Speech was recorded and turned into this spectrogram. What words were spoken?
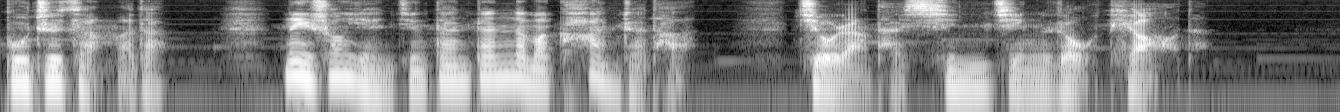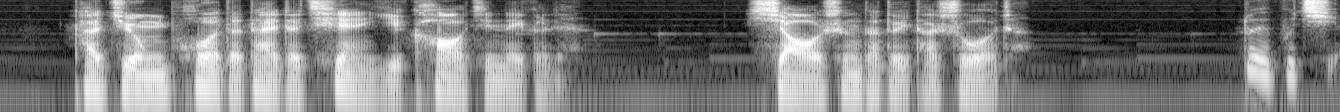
不知怎么的，那双眼睛单单那么看着他，就让他心惊肉跳的。他窘迫地带着歉意靠近那个人，小声地对他说着：“对不起。”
